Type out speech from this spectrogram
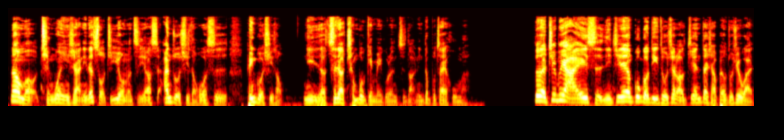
那么，请问一下，你的手机用的只要是安卓系统或是苹果系统，你的资料全部给美国人知道，你都不在乎吗？对不对？GPS，你今天 Google 地图，像老师今天带小朋友出去玩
